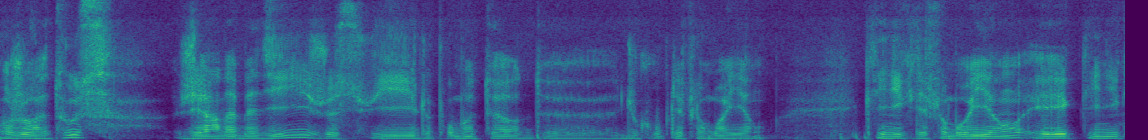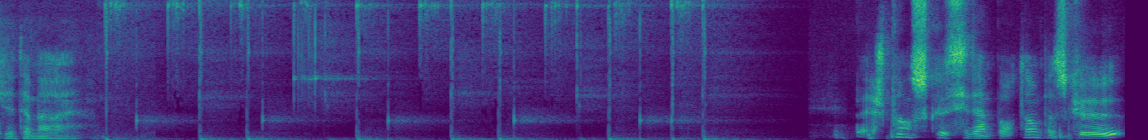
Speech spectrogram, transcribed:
Bonjour à tous, Gérard Abadi, je suis le promoteur du groupe Les Flamboyants, Clinique Les Flamboyants et Clinique Les Tamarins. Ben, je pense que c'est important parce que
